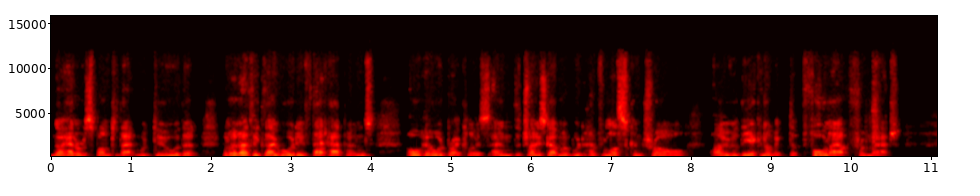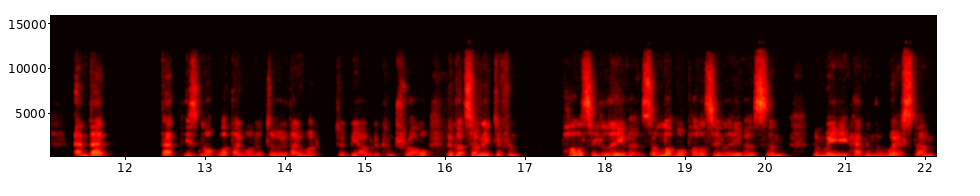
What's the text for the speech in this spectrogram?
know how to respond to that and would deal with it. But I don't think they would. If that happened, all hell would break loose and the Chinese government would have lost control over the economic fallout from that. And that that is not what they want to do. They want to be able to control. They've got so many different policy levers, a lot more policy levers than than we have in the West. Um,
